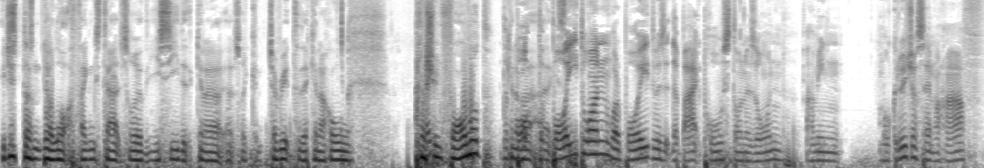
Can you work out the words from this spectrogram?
He just doesn't do a lot of things to actually that you see that kind of actually contribute to the kind of whole pushing forward. The, Bo- the Boyd one, where Boyd was at the back post on his own. I mean, Mulgrew's your centre half.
